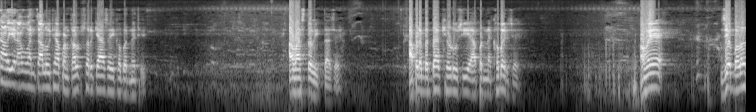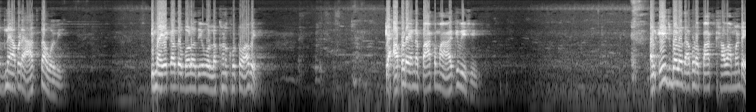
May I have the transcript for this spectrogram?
નાળિયેર આવવાનું ચાલુ થયા, પણ કલ્પસર ક્યાં છે એ ખબર નથી. આ વાસ્તવિકતા છે. આપણે બધા ખેડૂ છીએ, આપણને ખબર છે. હવે જે બળદને આપણે હાંકતા હોવી એમાં એકાદો બળદ એવો લખણ ખોટો આવે કે આપણે એને પાકમાં હાંકવી છીએ અને એ જ બળદ આપણો પાક ખાવા માંડે,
